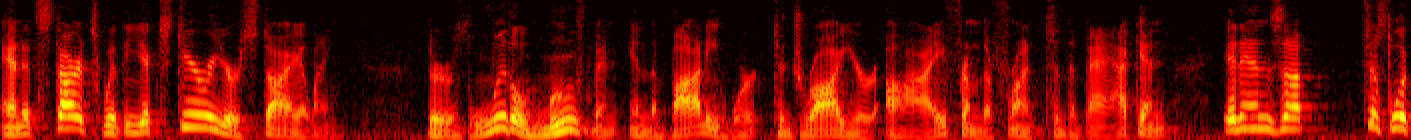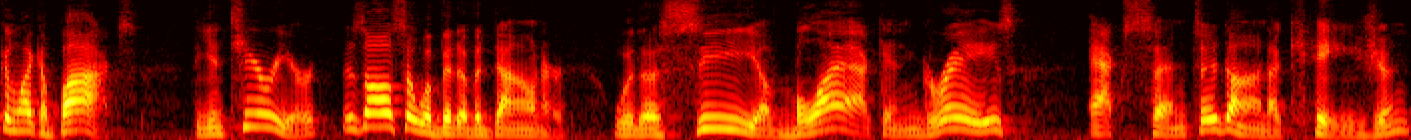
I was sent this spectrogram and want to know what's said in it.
and it starts with the exterior styling. There's little movement in the bodywork to draw your eye from the front to the back, and it ends up just looking like a box. The interior is also a bit of a downer, with a sea of black and grays, accented on occasion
